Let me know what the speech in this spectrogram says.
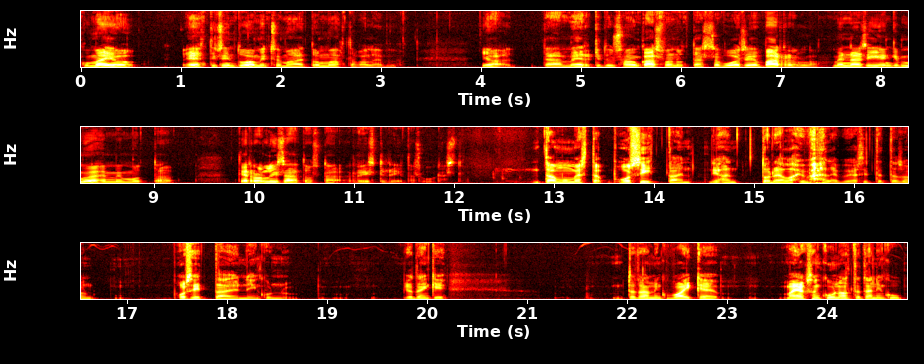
kun mä jo ehtisin tuomitsemaan, että on mahtava levy. Ja tämä merkitys on kasvanut tässä vuosien varrella. Mennään siihenkin myöhemmin, mutta kerro lisää tuosta ristiriitaisuudesta. Tämä on mun mielestä osittain ihan todella hyvä levy ja sitten tässä on osittain niin kuin, jotenkin tätä on niin kuin vaikea, mä jaksan kuunnella tätä niin kuin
